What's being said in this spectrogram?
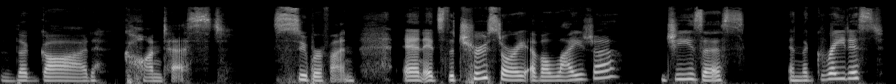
The God Contest. Super fun. And it's the true story of Elijah, Jesus, and the greatest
